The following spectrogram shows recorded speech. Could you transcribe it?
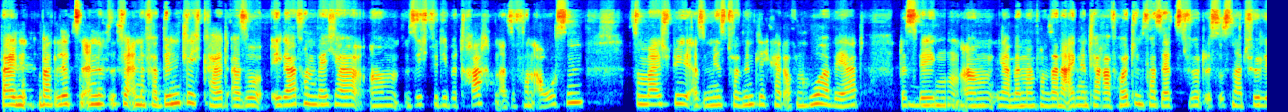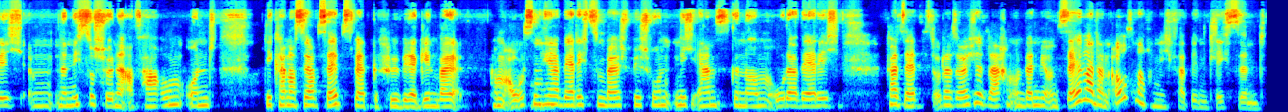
weil, letzten Endes ist ja eine Verbindlichkeit, also egal von welcher ähm, Sicht wir die betrachten, also von außen zum Beispiel, also mir ist Verbindlichkeit auch ein hoher Wert. Deswegen, mhm. ähm, ja, wenn man von seiner eigenen Therapeutin versetzt wird, ist es natürlich ähm, eine nicht so schöne Erfahrung und die kann auch sehr auf Selbstwertgefühl wiedergehen, weil vom Außen her werde ich zum Beispiel schon nicht ernst genommen oder werde ich versetzt oder solche Sachen. Und wenn wir uns selber dann auch noch nicht verbindlich sind,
